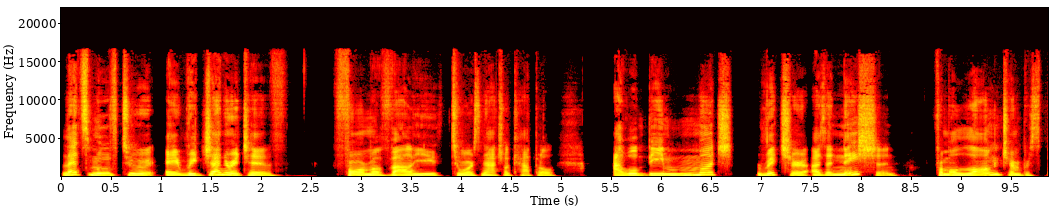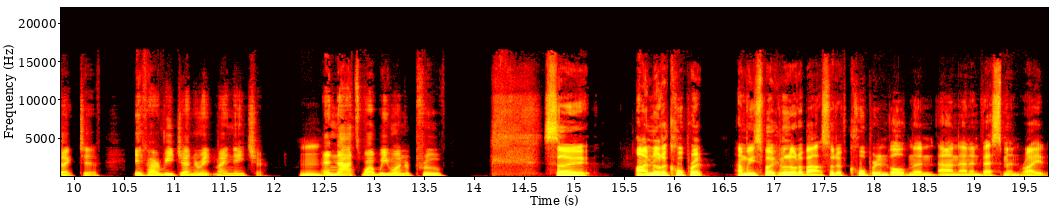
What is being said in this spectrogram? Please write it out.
Let's move to a regenerative form of value towards natural capital. I will be much richer as a nation from a long term perspective if I regenerate my nature. Mm. And that's what we want to prove. So I'm not a corporate, and we've spoken a lot about sort of corporate involvement and, and investment, right?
